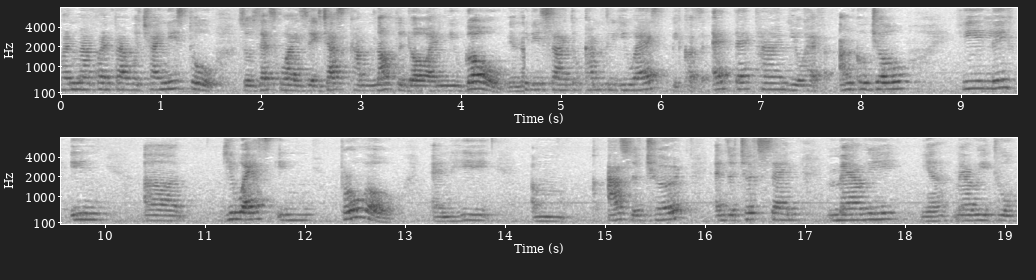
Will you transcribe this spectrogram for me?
grandma, grandpa were Chinese too. So that's why they just come knock the door and you go. You know, he decided to come to U.S. because at that time you have Uncle Joe. He lived in uh, U.S. in Provo, and he um, asked the church, and the church sent Mary, yeah, Mary to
